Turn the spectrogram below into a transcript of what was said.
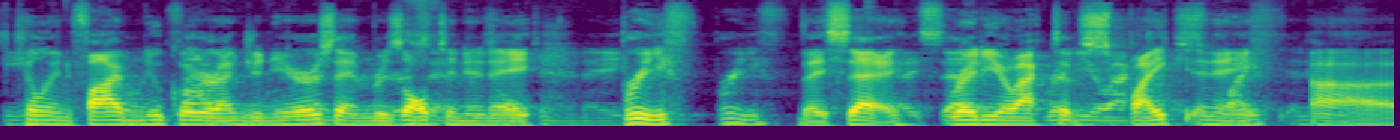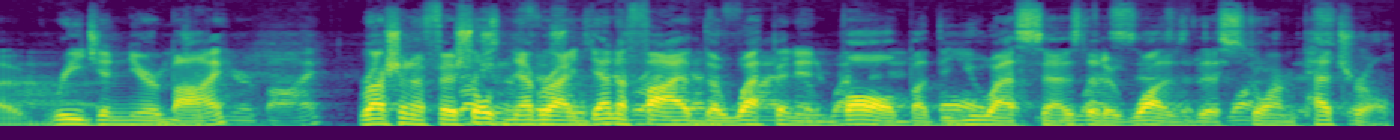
killing five nuclear engineers and resulting in a brief, they say, radioactive spike in a uh, region nearby. Russian officials never identified the weapon involved, but the U.S. says that it was this Storm Petrel.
